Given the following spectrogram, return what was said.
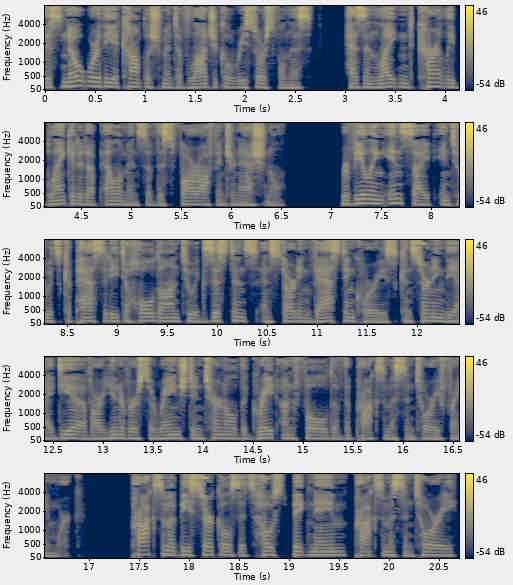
This noteworthy accomplishment of logical resourcefulness has enlightened currently blanketed up elements of this far-off international, revealing insight into its capacity to hold on to existence and starting vast inquiries concerning the idea of our universe arranged internal the great unfold of the Proxima Centauri framework. Proxima b circles its host big name, Proxima Centauri,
